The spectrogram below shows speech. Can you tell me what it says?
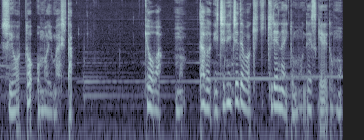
しようと思いました。今日はもう多分一日では聞ききれないと思うんですけれども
